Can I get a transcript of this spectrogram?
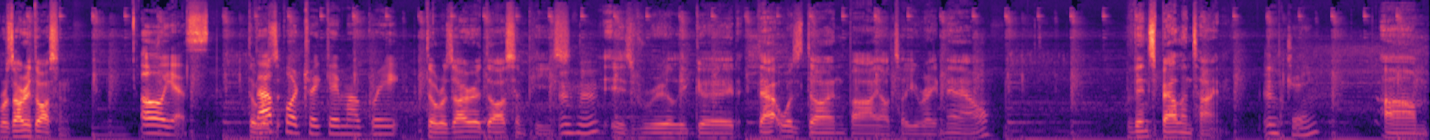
Rosario Dawson. Oh yes, The, that Ros- portrait came out great. the Rosario Dawson piece Mhm. is really good. That was done by I'll tell you right now, Vince Ballantyne. Okay. Um,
